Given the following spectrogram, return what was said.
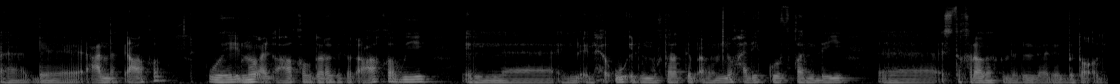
آه ب- عندك إعاقة ونوع الإعاقة ودرجة الإعاقة والحقوق اللي المفترض تبقى ممنوحة ليك وفقا لاستخراجك للبطاقة دي.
